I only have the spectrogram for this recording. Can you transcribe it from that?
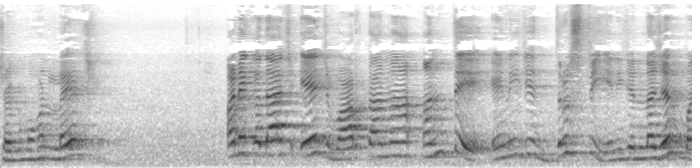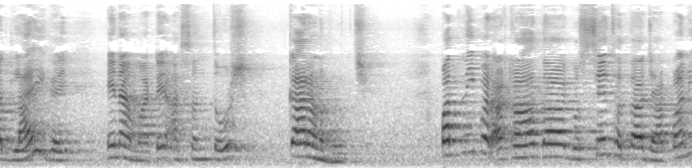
જગમોહન લે છે. અને કદાચ એ જ વાર્તાના અંતે એની જે દૃષ્ટિ, એની જે નજર બદલાઈ ગઈ એના માટે આ સંતોષ કારણભૂત છે. પત્ની પર અકળાતા ગુસ્સે થતા જાપાની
